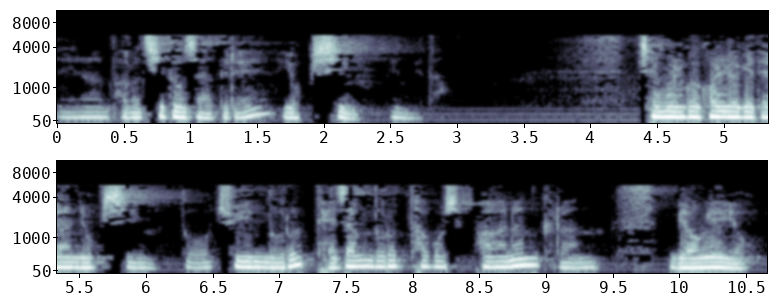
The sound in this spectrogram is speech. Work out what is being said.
이런 바로 지도자들의 욕심입니다. 재물과 권력에 대한 욕심, 또 주인 노릇, 대장 노릇하고 싶어하는 그런 명예욕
